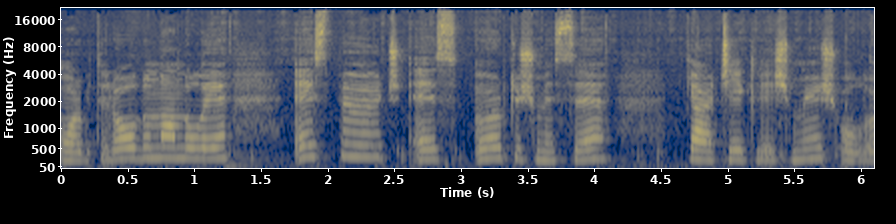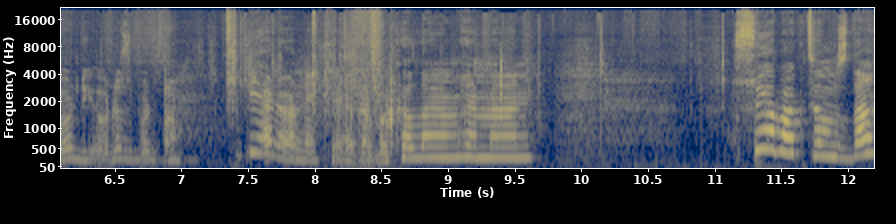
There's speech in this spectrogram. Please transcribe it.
orbitali olduğundan dolayı sp3 s örtüşmesi gerçekleşmiş olur diyoruz burada. Diğer örneklere de bakalım hemen. Suya baktığımızda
